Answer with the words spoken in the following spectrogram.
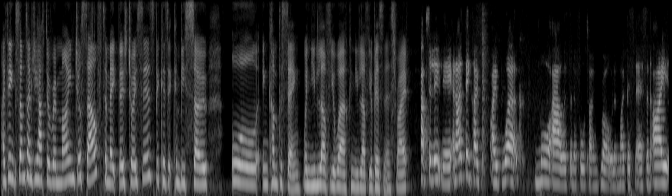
I think sometimes you have to remind yourself to make those choices because it can be so all encompassing when you love your work and you love your business, right? Absolutely. And I think I I work more hours than a full-time role in my business and I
